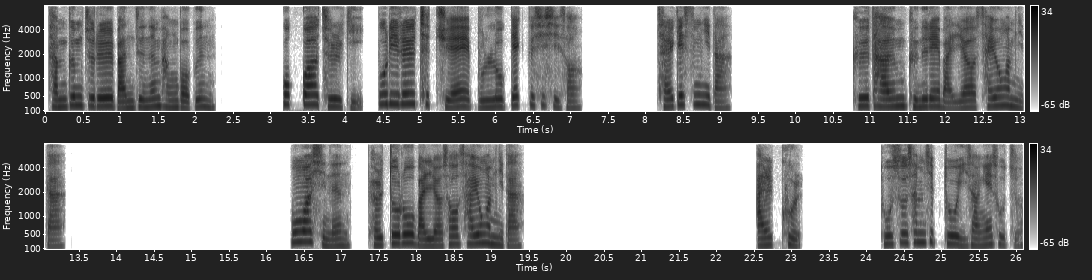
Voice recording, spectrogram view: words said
담금주를 만드는 방법은 꽃과 줄기, 뿌리를 채취해 물로 깨끗이 씻어 잘게 씁니다. 그 다음 그늘에 말려 사용합니다. 홍화씨는 별도로 말려서 사용합니다. 알콜 도수 30도 이상의 소주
